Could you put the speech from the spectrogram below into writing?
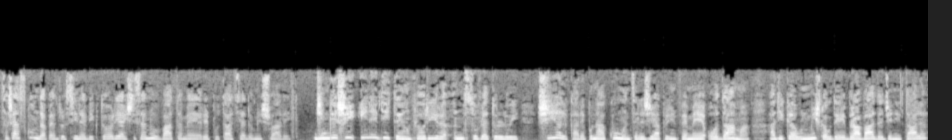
să-și ascundă pentru sine victoria și să nu vatăme reputația domnișoarei. Gingășii inedite înfloriră în sufletul lui și el, care până acum înțelegea prin femeie o damă, adică un mijloc de bravadă genitală,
